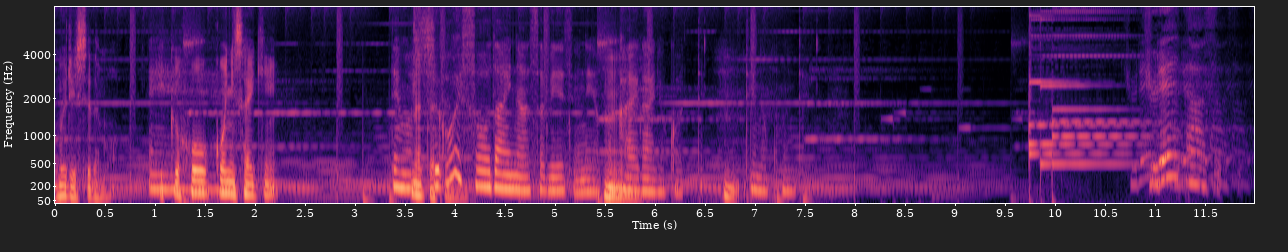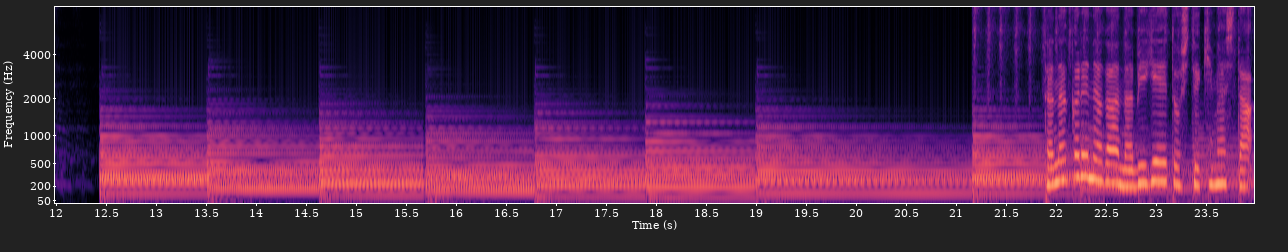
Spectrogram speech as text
無理してでも行く方向に最近、でもすごい壮大な遊びですよね。やっぱ海外旅行って、手の込んで。キュレーターズ田中れながナビゲートしてきました。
